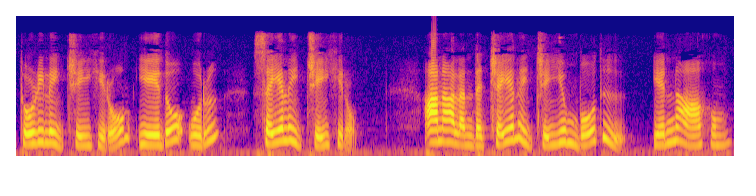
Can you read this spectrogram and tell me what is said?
தொழிலை செய்கிறோம். ஏதோ ஒரு செயலை செய்கிறோம். ஆனால் அந்த செயலை செய்யும் போது என்ன ஆகும்?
